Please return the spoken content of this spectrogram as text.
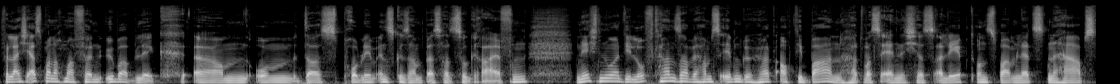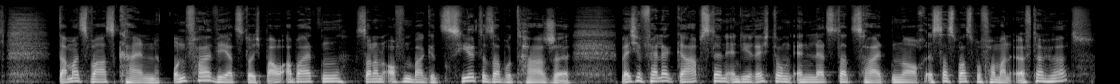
Vielleicht erstmal nochmal für einen Überblick, ähm, um das Problem insgesamt besser zu greifen. Nicht nur die Lufthansa, wir haben es eben gehört, auch die Bahn hat was Ähnliches erlebt, und zwar im letzten Herbst. Damals war es kein Unfall wie jetzt durch Bauarbeiten, sondern offenbar gezielte Sabotage. Welche Fälle gab es denn in die Richtung in letzter Zeit noch? Ist das was, wovon man öfter hört?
